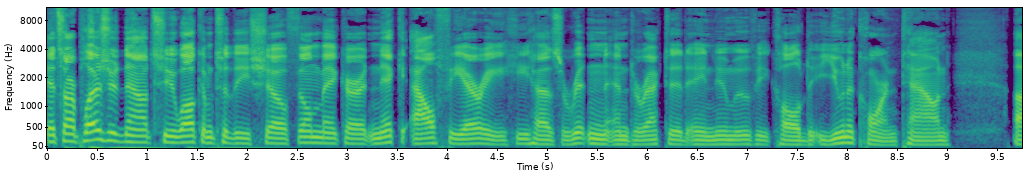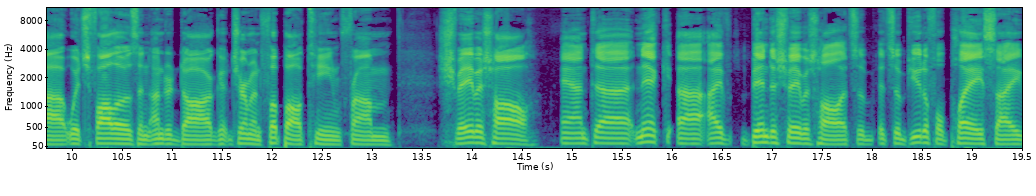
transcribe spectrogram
It's our pleasure now to welcome to the show filmmaker Nick Alfieri. He has written and directed a new movie called Unicorn Town, uh, which follows an underdog German football team from Schwäbisch Hall. And uh, Nick, uh, I've been to Schwäbisch Hall. It's a it's a beautiful place. I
